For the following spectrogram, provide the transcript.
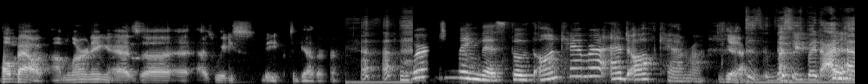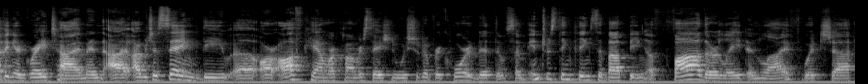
help out. I'm learning as uh, as we speak together. We're doing this both on camera and off camera. Yeah. This, this has been, I'm having a great time. And I, I was just saying, the uh, our off camera conversation, we should have recorded it. There was some interesting things about being a father late in life, which uh,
